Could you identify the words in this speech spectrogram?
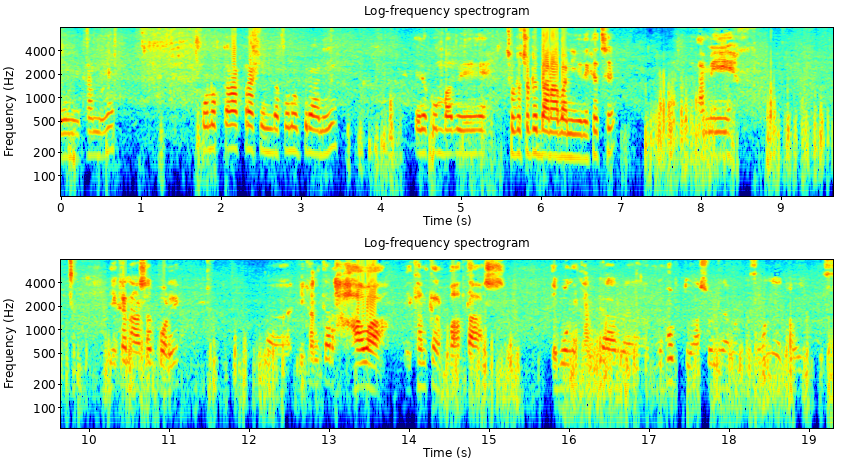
এবং এখানে কোনো কাঁকড়া কিংবা কোনো প্রাণী এরকমভাবে ছোট ছোট দানা বানিয়ে রেখেছে। আমি এখানে আসার পরে এখানকার হাওয়া, এখানকার বাতাস এবং এখানকার মুহূর্ত আসলে আমার কাছে অনেক ভালো লাগতেছে।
